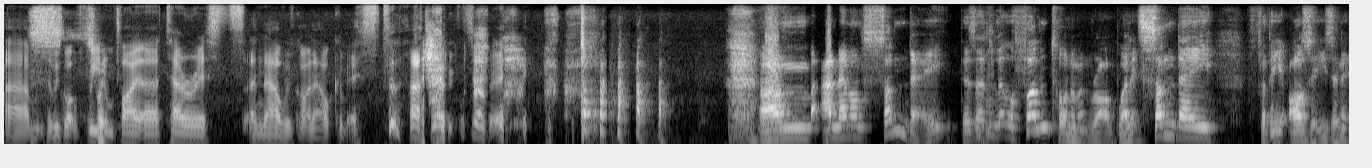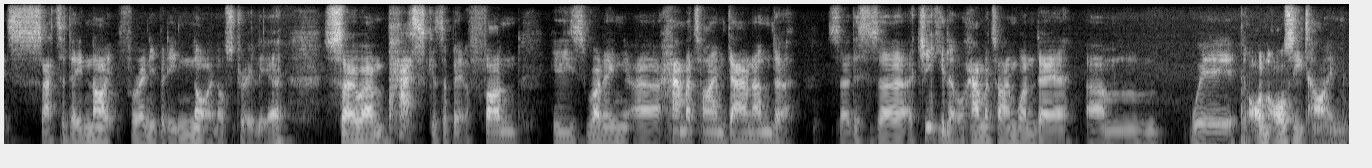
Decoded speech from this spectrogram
Um, so we've got freedom Sweet. fighter, terrorists, and now we've got an alchemist. that works for me. Um, and then on Sunday, there's a little fun tournament, Rob. Well, it's Sunday for the Aussies and it's Saturday night for anybody not in Australia. So um, Pask is a bit of fun. He's running uh, Hammer Time Down Under. So this is a, a cheeky little Hammer Time one day um, with on Aussie time.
